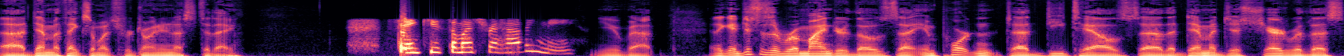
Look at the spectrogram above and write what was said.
Uh, Dema, thanks so much for joining us today. Thank you so much for having me. You bet. And again, just as a reminder, those uh, important uh, details uh, that Dema just shared with us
